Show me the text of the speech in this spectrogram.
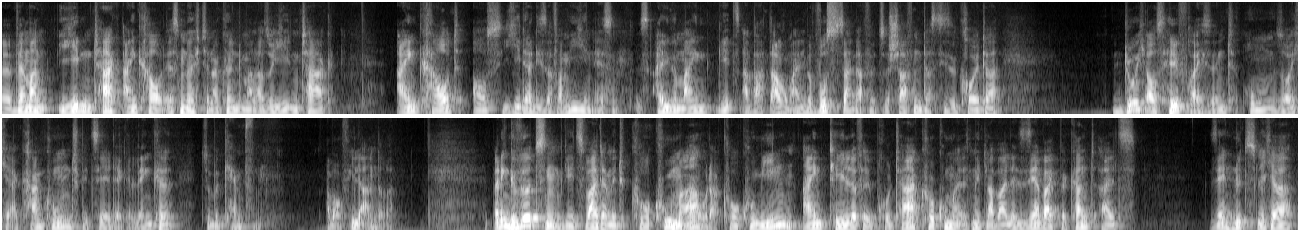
Äh, wenn man jeden Tag ein Kraut essen möchte, dann könnte man also jeden Tag ein Kraut aus jeder dieser Familien essen. Allgemein geht es einfach darum, ein Bewusstsein dafür zu schaffen, dass diese Kräuter durchaus hilfreich sind, um solche Erkrankungen, speziell der Gelenke, zu bekämpfen. Aber auch viele andere. Bei den Gewürzen geht es weiter mit Kurkuma oder Kurkumin, ein Teelöffel pro Tag. Kurkuma ist mittlerweile sehr weit bekannt als sehr nützlicher,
